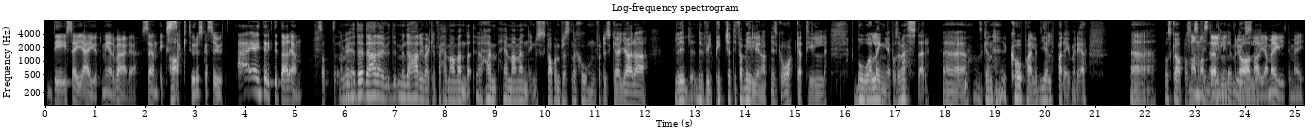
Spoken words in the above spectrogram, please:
det i sig är ju ett mervärde. Sen exakt hur det ska se ut, nej, jag är inte riktigt där än. Så att, Nej, mm, men, det, det här är, men det här är verkligen för hemanvända, hem, hemanvändning. Du ska skapa en presentation för att du ska göra... Du vill, du vill pitcha till familjen att ni ska åka till Borlänge på semester. Eh, så kan Copilot hjälpa dig med det. Eh, och skapa massa fina sammanställ bilder min med frus arga mail till mig.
